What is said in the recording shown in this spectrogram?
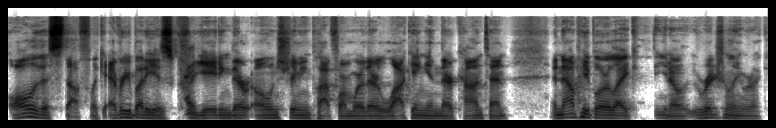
all- of this stuff. Like everybody is creating their own streaming platform where they're locking in their content. And now people are like you know originally we're like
